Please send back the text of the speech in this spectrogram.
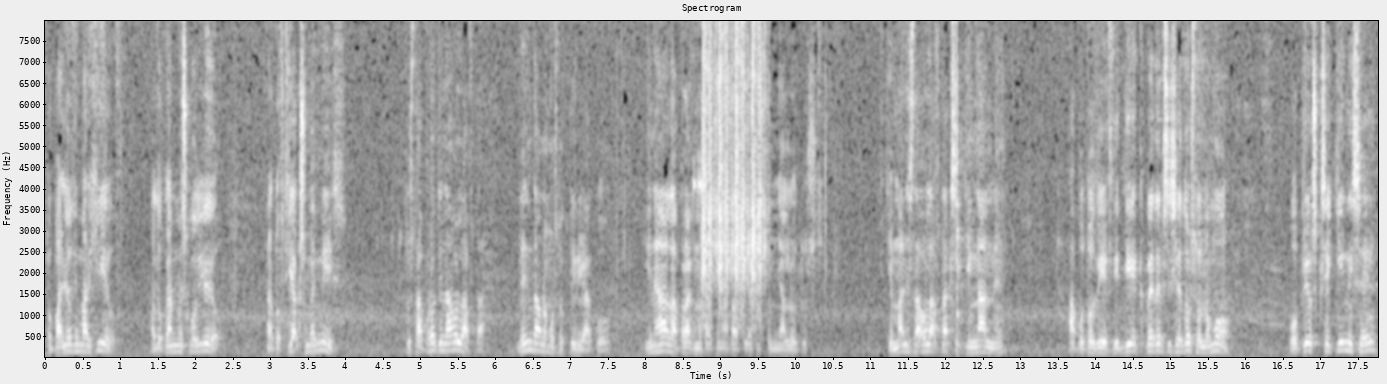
το παλιό δημαρχείο, να το κάνουμε σχολείο, να το φτιάξουμε εμείς. Τους τα πρότεινα όλα αυτά. Δεν ήταν όμως το κτηριακό, είναι άλλα πράγματα εκείνα τα οποία έχουν στο μυαλό τους. Και μάλιστα όλα αυτά ξεκινάνε από το Διευθυντή Εκπαίδευσης εδώ στο νομό, ο οποίος ξεκίνησε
